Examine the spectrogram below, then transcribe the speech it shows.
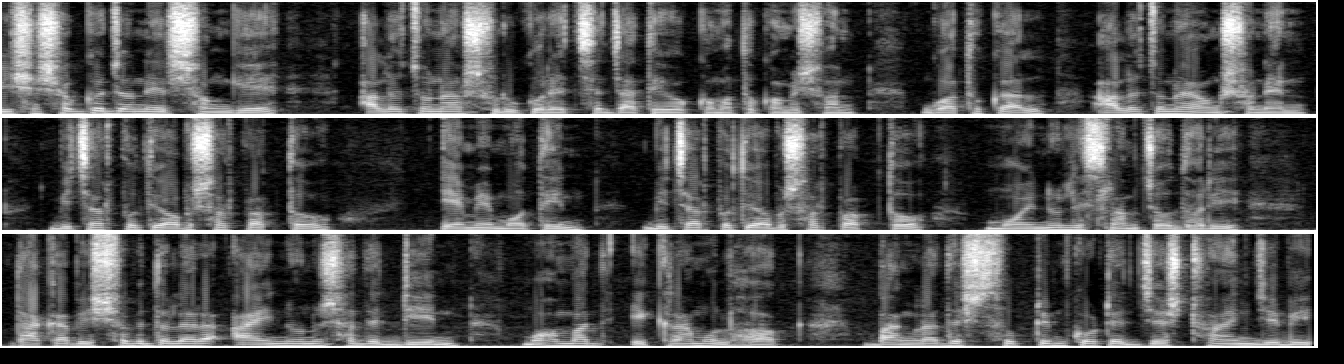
বিশেষজ্ঞজনের সঙ্গে আলোচনা শুরু করেছে জাতীয় ঐক্যমত্য কমিশন। গতকাল আলোচনায় অংশ নেন বিচারপতি অবসরপ্রাপ্ত এম এ মতিন, বিচারপতি অবসরপ্রাপ্ত মইনুল ইসলাম চৌধুরী ঢাকা বিশ্ববিদ্যালয়ের আইন অনুষদের ডিন মোহাম্মদ ইকরামুল হক, বাংলাদেশ সুপ্রিম কোর্টের জ্যেষ্ঠ আইনজীবী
